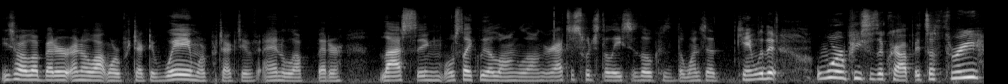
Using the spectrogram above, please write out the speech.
These are a lot better and a lot more protective, way more protective and a lot better. Lasting, most likely a long longer. I had to switch the laces though because the ones that came with it were pieces of crap. It's a 3.5.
